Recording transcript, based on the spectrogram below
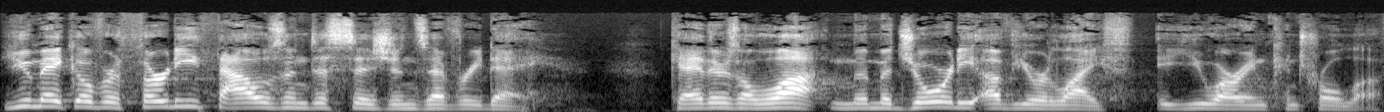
You make over 30,000 decisions every day, okay? There's a lot, the majority of your life you are in control of.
